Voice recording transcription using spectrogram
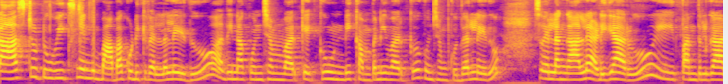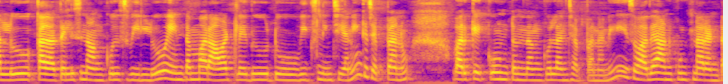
లాస్ట్ టూ వీక్స్ నేను బాబా గుడికి వెళ్ళలేదు. అది నాకు కొంచెం వర్క్ ఎక్కువ ఉండి కంపెనీ వర్క్ కొంచెం కుదరలేదు. సో వెళ్ళంగానే అడిగారు. ఈ పంతులు గాళ్ళు తెలిసిన అంకుల్స్ వీళ్ళు ఏంటమ్మా రావట్లేదు టూ వీక్స్ నుంచి అని ఇంకా చెప్పాను. వర్క్ ఎక్కువ ఉంటుంది అంకుల్ అని చెప్పానని. సో అదే అనుకుంటున్నారంట.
